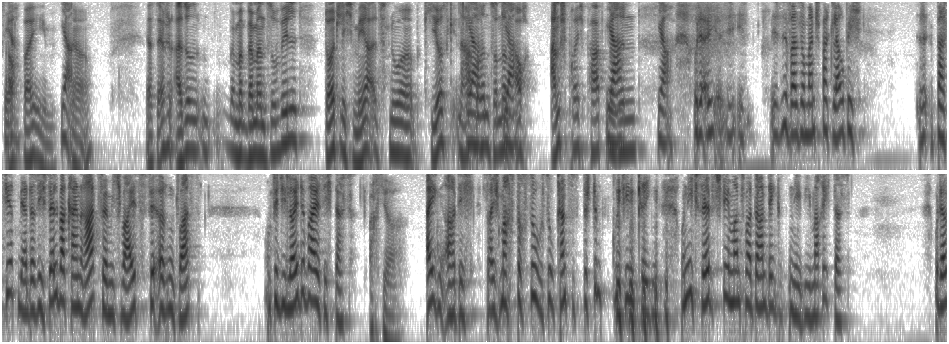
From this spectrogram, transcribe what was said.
sehr. bei ihm. Ja. ja. Ja, sehr schön. Also, wenn man, wenn man so will, deutlich mehr als nur Kioskinhaberin, Ja, sondern ja. auch Ja, Ansprechpartnerin. ja. Oder äh, äh, wissen Sie, was so manchmal glaube ich, es passiert mir, dass ich selber keinen Rat für mich weiß, für irgendwas. Und für die Leute weiß ich das. Ach ja. Eigenartig. Sag ich, mach's doch so, so kannst du es bestimmt gut hinkriegen. und ich selbst stehe manchmal da und denke, nee, wie mache ich das? Oder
